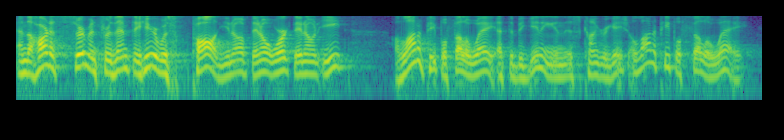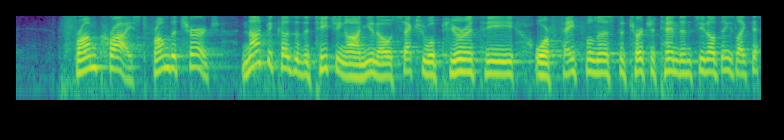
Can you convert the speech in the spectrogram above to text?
And the hardest sermon for them to hear was Paul, you know, if they don't work, they don't eat. A lot of people fell away at the beginning in this congregation. A lot of people fell away from Christ, from the church, not because of the teaching on you know, sexual purity or faithfulness to church attendance, you know, things like that.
